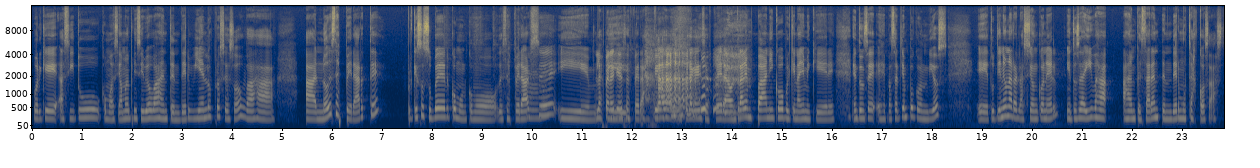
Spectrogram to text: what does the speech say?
Porque así tú, como decíamos al principio, vas a entender bien los procesos, vas a, a no desesperarte, porque eso es súper común, como desesperarse y... La espera que y- desespera. Claro, la espera que desespera, o entrar en pánico porque nadie me quiere. Entonces, eh, pasar tiempo con Dios, eh, tú tienes una relación con Él y entonces ahí vas a, a empezar a entender muchas cosas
